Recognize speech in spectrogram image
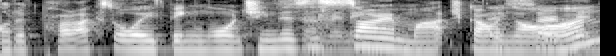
lot of products always being launching there's So just many. so much going so on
